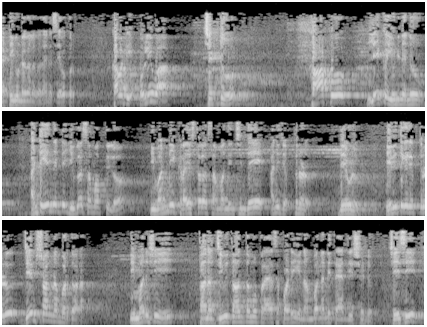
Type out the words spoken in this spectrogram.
గట్టిగా ఉండగలవు కదా ఆయన సేవ కొరకు. కాబట్టి ఒలివ చెట్టు కాపు లేక యునినను అంటే ఏంటంటే యుగ సమాప్తిలో ఇవన్నీ క్రైస్తవులకు సంబంధించిందే అని చెప్తున్నాడు దేవుడు. ఏ రీతిగా చెప్తున్నాడు? జేమ్స్ స్ట్రాంగ్ నంబర్ ద్వారా. ఈ మనిషి తన జీవితాంతము ప్రయాసపడి ఈ నంబర్లన్నీ తయారు చేసిండు. చేసి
